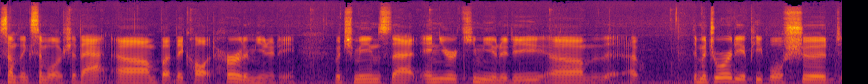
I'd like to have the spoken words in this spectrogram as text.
something similar to that, um, but they call it herd immunity, which means that in your community, um, the, uh, the majority of people should,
